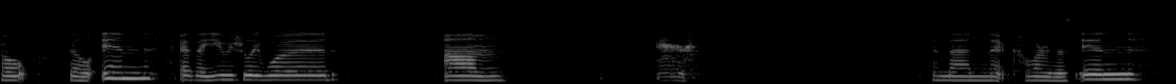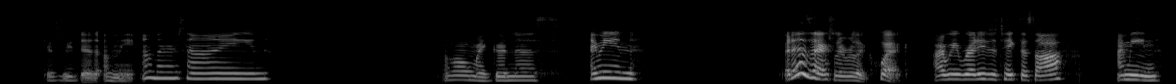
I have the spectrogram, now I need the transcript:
help fill in as I usually would. Um, and then color this in because we did on the other side. Oh my goodness. I mean, it is actually really quick. Are we ready to take this off? I mean,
